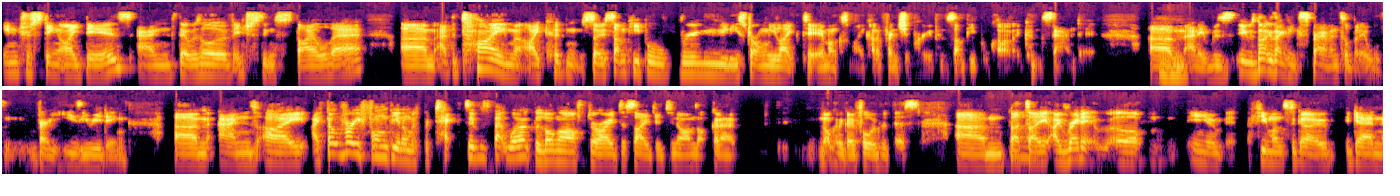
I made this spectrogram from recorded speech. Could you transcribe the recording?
interesting ideas, and there was a lot of interesting style there. Um, at the time, I couldn't. So some people really strongly liked it amongst my kind of friendship group, and some people kind of like couldn't stand it um, mm. and it was it was not exactly experimental, but it wasn't very easy reading. Um, and I I felt very fondly and almost protective of that work long after I decided, you know, I'm not gonna not gonna go forward with this. Um, but mm. I, I read it. Uh, you know, a few months ago again,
